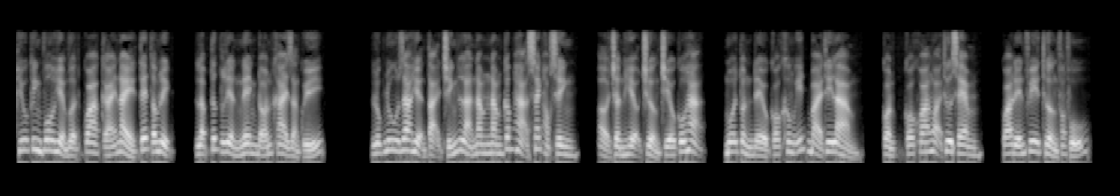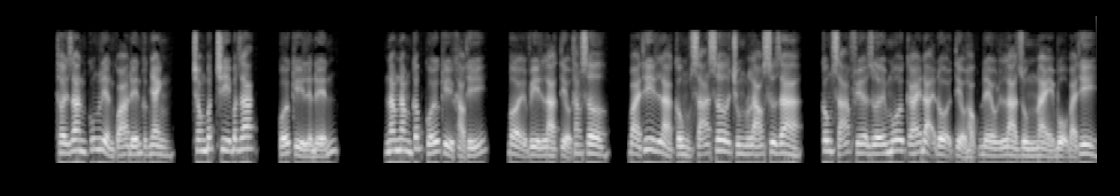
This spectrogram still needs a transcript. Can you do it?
Hữu kinh vô hiểm vượt qua cái này Tết âm lịch, lập tức liền nên đón khai giảng quý. Lục Nhu ra hiện tại chính là 5 năm cấp hạ sách học sinh, ở Trần Hiệu trưởng chiếu cố hạ, mỗi tuần đều có không ít bài thi làm, còn có khóa ngoại thư xem, qua đến phi thường phong phú. Thời gian cũng liền quá đến cực nhanh, trong bất chi bất giác, cuối kỳ liền đến. 5 năm cấp cuối kỳ khảo thí, bởi vì là tiểu thăng sơ, bài thi là công xã sơ trung láo sư gia, công xã phía dưới mỗi cái đại đội tiểu học đều là dùng này bộ bài thi.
